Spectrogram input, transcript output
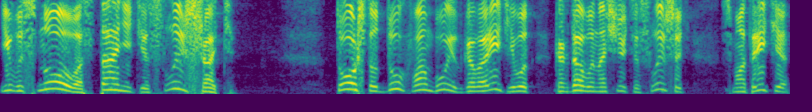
и вы снова станете слышать то, что Дух вам будет говорить, и вот когда вы начнете слышать, смотрите,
